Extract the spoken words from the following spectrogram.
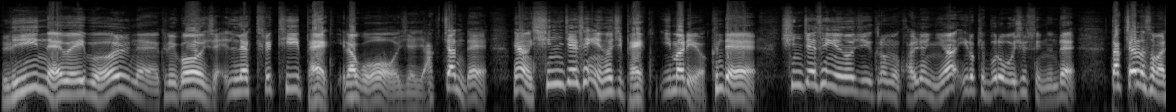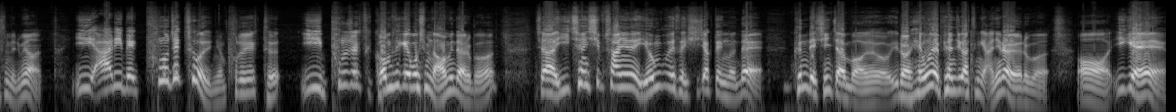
리네웨이블, 네, 그리고 이제 일렉트리티 100이라고 이제 약자인데 그냥 신재생 에너지 100 이 말이에요. 근데 신재생 에너지 그러면 관련이야? 이렇게 물어보실 수 있는데 딱 잘라서 말씀드리면 이 RE100 프로젝트거든요. 프로젝트. 이 프로젝트 검색해 보시면 나옵니다, 여러분. 자, 2014년에 영국에서 시작된 건데, 근데 진짜 뭐 이런 행운의 편지 같은 게 아니라요, 여러분. 어, 이게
